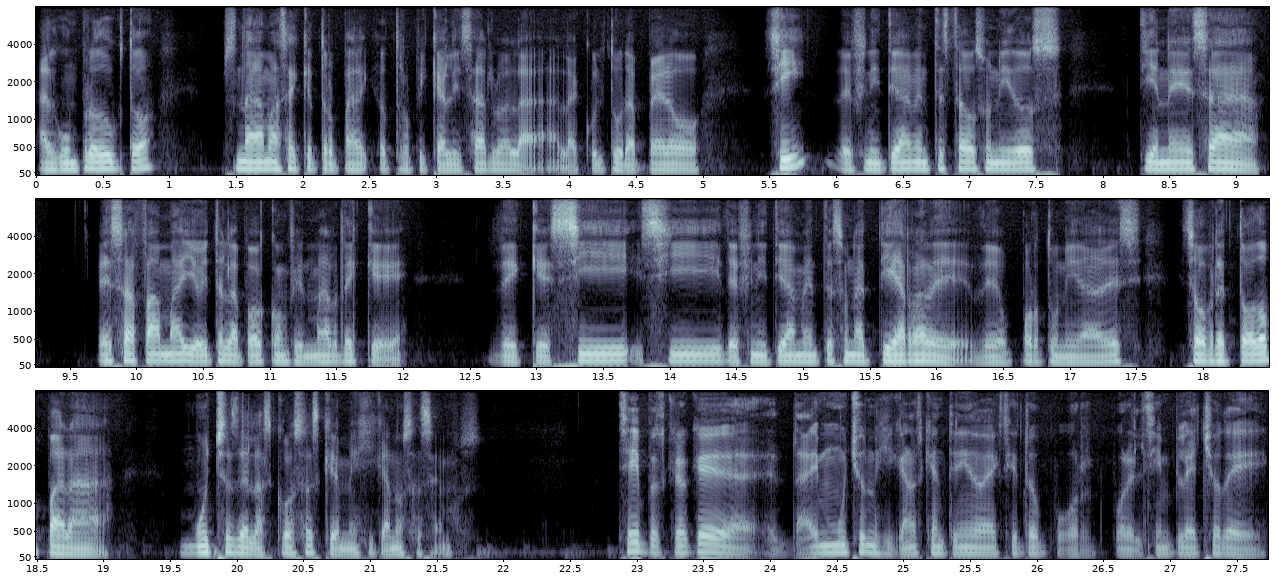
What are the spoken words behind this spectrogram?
algún producto, pues nada más hay que tropicalizarlo a la, cultura. Pero sí, definitivamente Estados Unidos tiene esa, esa fama y hoy te la puedo confirmar de que, de que sí, sí, definitivamente es una tierra de oportunidades, sobre todo para muchas de las cosas que mexicanos hacemos. Sí, pues creo que eh, hay muchos mexicanos que han tenido éxito por, por el simple hecho de,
